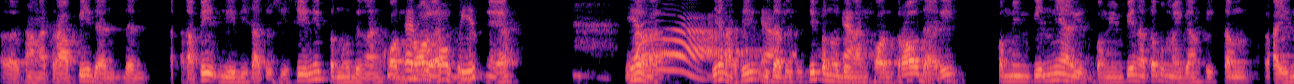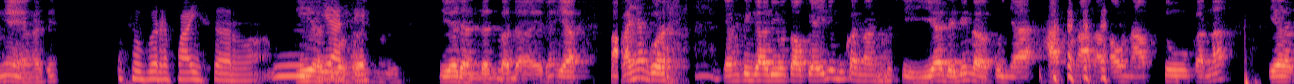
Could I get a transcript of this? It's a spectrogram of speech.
uh, sangat rapi dan dan tapi di di satu sisi ini penuh dengan kontrol ya sebenarnya ya. Ya, nggak? ya nggak sih? Ya. Di satu sisi penuh ya. dengan kontrol dari pemimpinnya gitu, pemimpin atau pemegang sistem lainnya ya nggak sih? Supervisor. Hmm, iya, iya supervisor. sih. Iya dan dan hmm. pada akhirnya ya makanya gue rasa yang tinggal di utopia ini bukan manusia jadi nggak punya hasrat atau nafsu karena ya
